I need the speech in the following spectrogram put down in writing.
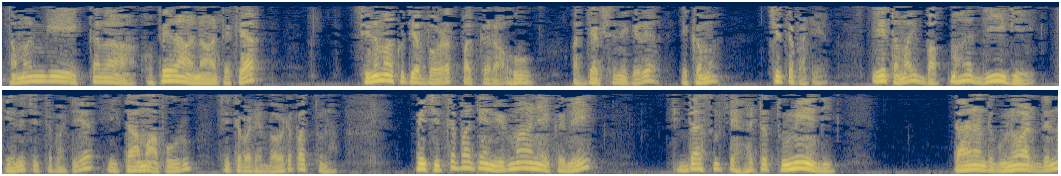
තමන්ගේ එක්තරා ඔපෙරා නාටකයක් සිනමා කෘතියක් බවට පත් කරා. ඔහු අධ්‍යක්ෂණය කර එකම චිත්‍රපටය. ඒ තමයි බක්මහා දීගේ කියන චිත්‍රපටය. ඊටාම අපූර්ව චිත්‍රපටයක් බවට පත් වුණා. මේ චිත්‍රපටය නිර්මාණය කළේ 1963 දී දානන්ද ගුණවර්ධන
